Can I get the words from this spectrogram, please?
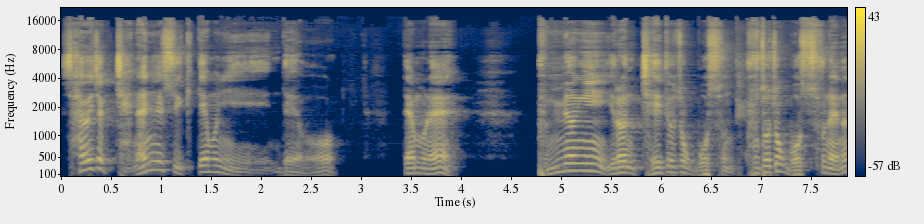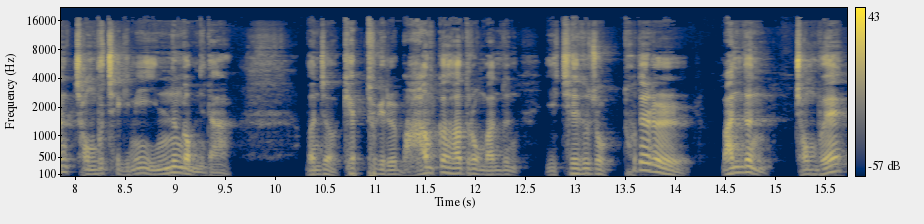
사회적 재난일 수 있기 때문인데요. 때문에 분명히 이런 제도적 모순, 구조적 모순에는 정부 책임이 있는 겁니다. 먼저 갭 투기를 마음껏 하도록 만든 이 제도적 토대를 만든 정부의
